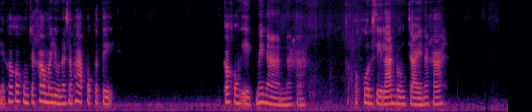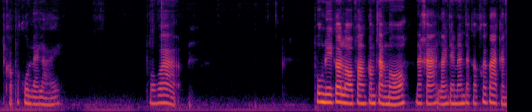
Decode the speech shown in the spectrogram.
เดี๋ยวเขาก็คงจะเข้ามาอยู่ในสภาพปกติ ก็คงอีกไม่นานนะคะ ขอบพระคุณสี่ล้านดวงใจนะคะ ขอบพระคุณหลาย ๆ เพราะว่าพรุ่งนี้ก็รอฟังคำสั่งหมอนะคะ หลังจากนั้นแล้วก็ค่อยว่ากัน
